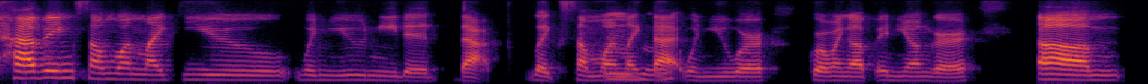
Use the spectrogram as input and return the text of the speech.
having someone like you when you needed that, like someone mm-hmm. like that when you were growing up and younger. Um,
